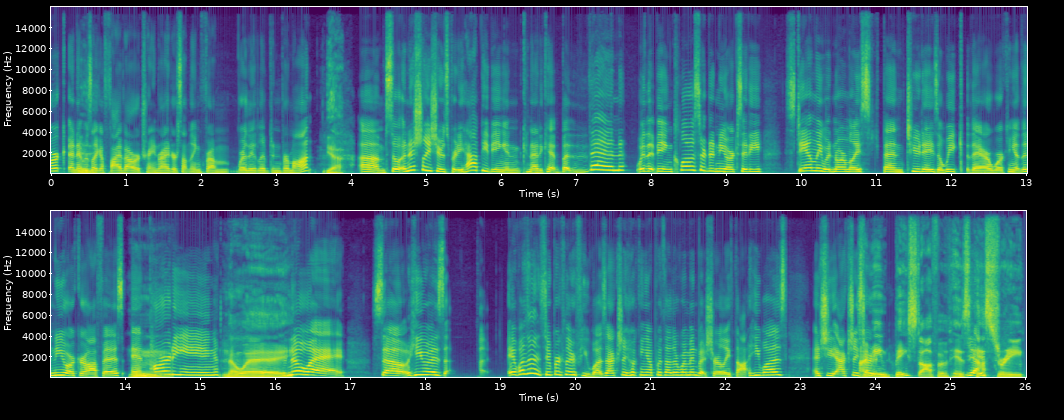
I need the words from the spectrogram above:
York, and Mm. it was like a five-hour train ride or something from where they lived in Vermont. yeah Um, so initially, she was pretty happy being in Connecticut, but then with it being closer to New York City, Stanley would normally spend two days a week there working at the New Yorker office and partying. no way No way. So he was. It wasn't super clear if he was actually hooking up with other women, but Shirley thought he was, and she actually I mean based off of his Yeah. history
